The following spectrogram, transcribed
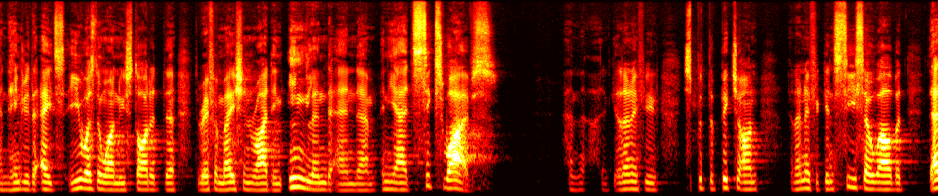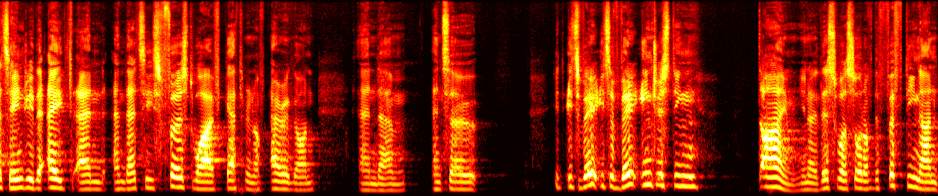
and Henry VIII, he was the one who started the, the Reformation right in England, and, um, and he had six wives. And I don't know if you just put the picture on. I don't know if you can see so well, but that's Henry VIII, and, and that's his first wife, Catherine of Aragon. And, um, and so it, it's, very, it's a very interesting time. You know, this was sort of the 1500s.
